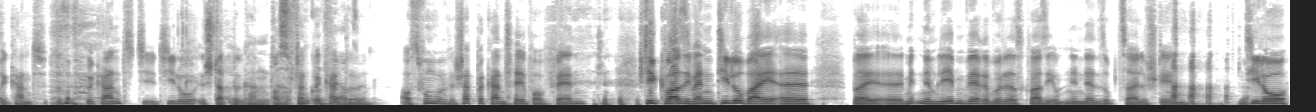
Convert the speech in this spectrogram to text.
bekannt. Das ist bekannt. Thilo ist Stadtbekannt. Äh, Aus und Stadtbekannte, Fernsehen. aus Funk und stadtbekannter Hip-Hop-Fan. Steht quasi, wenn Thilo bei, äh, bei äh, mitten im Leben wäre, würde das quasi unten in der Subzeile stehen. Thilo,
